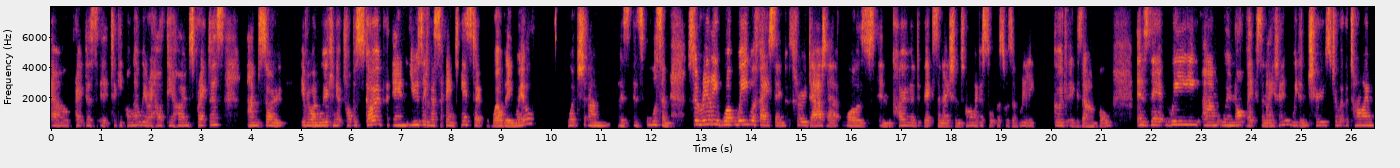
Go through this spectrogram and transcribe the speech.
our practice at Tikipunga? We're a healthcare homes practice. Um, so everyone working at top of scope and using this fantastic wellbeing wheel, which um, is, is awesome. So really what we were facing through data was in COVID vaccination time. I just thought this was a really good example is that we um, were not vaccinating. We didn't choose to at the time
